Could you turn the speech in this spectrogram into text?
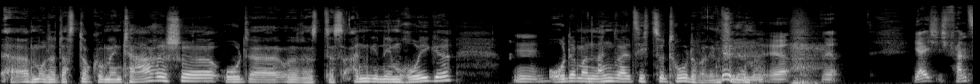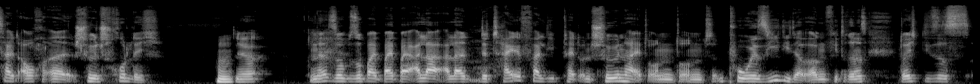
ähm, oder das Dokumentarische oder, oder das, das angenehm Ruhige. Mhm. Oder man langweilt sich zu Tode bei dem Film. ja, ja. Ja, ich, ich fand's halt auch äh, schön schrullig. Hm. Ja. Ne, so, so bei, bei, bei aller, aller Detailverliebtheit und Schönheit und, und Poesie, die da irgendwie drin ist, durch dieses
